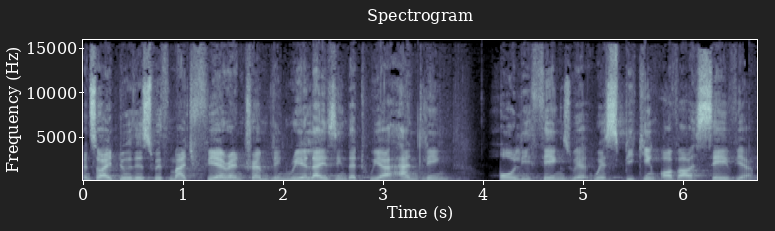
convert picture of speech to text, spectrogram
And so I do this with much fear and trembling, realizing that we are handling holy things. We're, we're speaking of our Savior.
